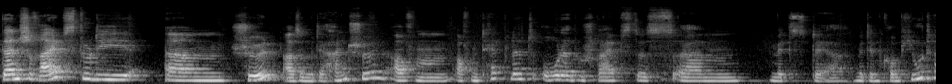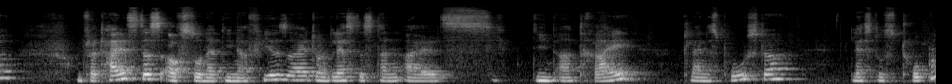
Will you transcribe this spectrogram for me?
dann schreibst du die ähm, schön, also mit der Hand schön, auf dem, auf dem Tablet oder du schreibst es ähm, mit, der, mit dem Computer und verteilst es auf so einer DIN A4-Seite und lässt es dann als DIN A3, kleines Poster, lässt du es drucken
